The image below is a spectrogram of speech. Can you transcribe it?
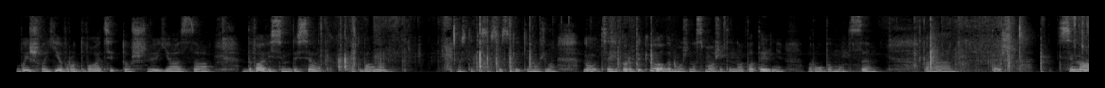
вийшла євро 20. Тож я за 2,80 придбала ось такі сосиски, які можна. Ну, це і барбекю, але можна смажити на пательні. Робимо це е, теж. Ціна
